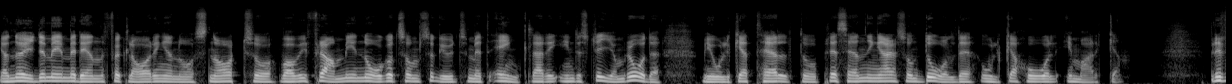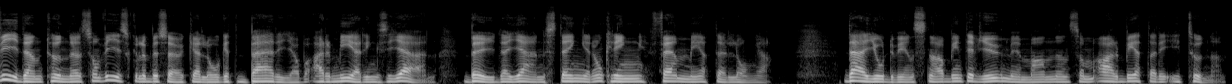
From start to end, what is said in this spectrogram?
Jag nöjde mig med den förklaringen och snart så var vi framme i något som såg ut som ett enklare industriområde med olika tält och presenningar som dolde olika hål i marken. Bredvid den tunnel som vi skulle besöka låg ett berg av armeringsjärn, böjda järnstänger omkring fem meter långa. Där gjorde vi en snabb intervju med mannen som arbetade i tunneln.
